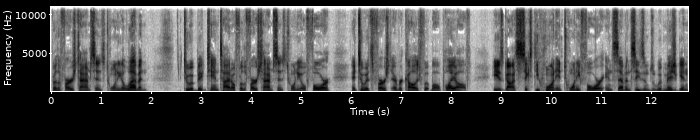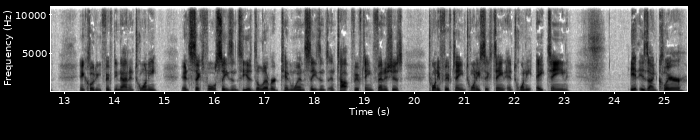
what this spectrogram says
for the first time since 2011, to a Big Ten title for the first time since 2004, and to its first ever college football playoff. He has gone 61 and 24 in seven seasons with Michigan, including 59 and 20 in six full seasons, he has delivered 10 win seasons and top 15 finishes 2015, 2016, and 2018. It is unclear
